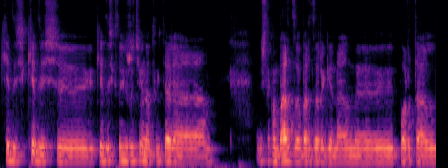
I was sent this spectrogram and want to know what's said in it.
kiedyś, kiedyś, e, kiedyś ktoś rzucił na Twittera już taką bardzo, bardzo regionalny portal,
